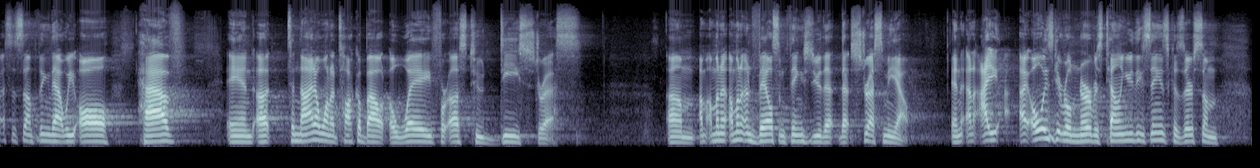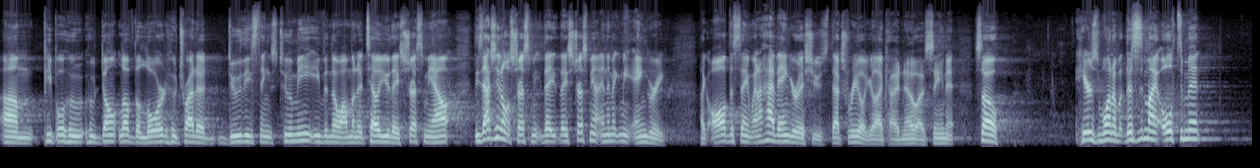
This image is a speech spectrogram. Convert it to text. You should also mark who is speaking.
Speaker 1: Stress is something that we all have. And uh, tonight I want to talk about a way for us to de stress. Um, I'm, I'm to I'm gonna unveil some things to you that, that stress me out. And, and I, I always get real nervous telling you these things because there's some um, people who, who don't love the Lord who try to do these things to me, even though I'm to tell you they stress me out. These actually don't stress me, they, they stress me out and they make me angry. Like all the same. When I have anger issues, that's real. You're like, I know, I've seen it. So here's one of. This is my ultimate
